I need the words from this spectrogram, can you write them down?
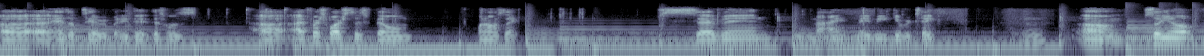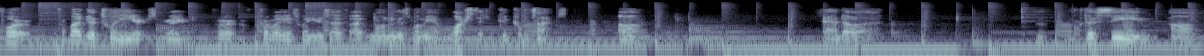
uh, heads up to everybody this was uh, i first watched this film when i was like seven nine maybe give or take. Um so you know for for about a good 20 years right? For for about a good 20 years i've, I've known this movie and watched it a good couple times um and uh this scene um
